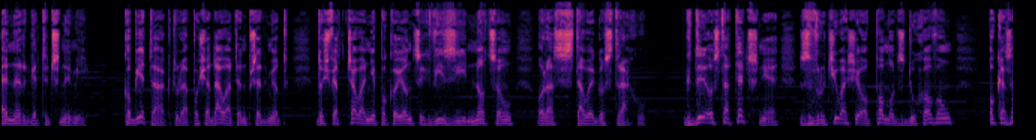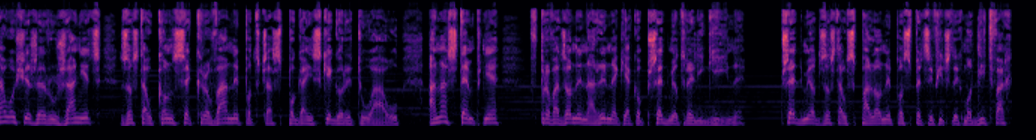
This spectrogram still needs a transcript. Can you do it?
energetycznymi. Kobieta, która posiadała ten przedmiot, doświadczała niepokojących wizji nocą oraz stałego strachu. Gdy ostatecznie zwróciła się o pomoc duchową, okazało się, że różaniec został konsekrowany podczas pogańskiego rytuału, a następnie wprowadzony na rynek jako przedmiot religijny. Przedmiot został spalony po specyficznych modlitwach,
